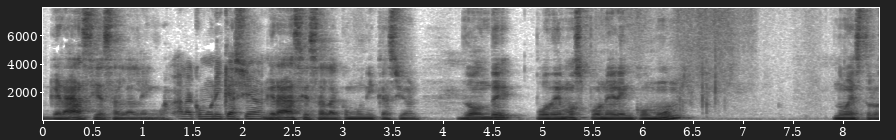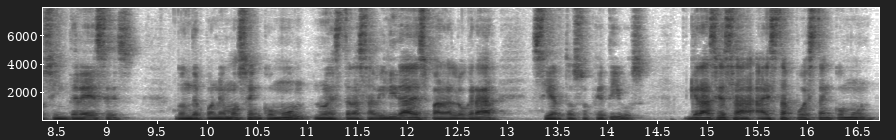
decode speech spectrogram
gracias a la lengua. A la comunicación. Gracias a la comunicación, donde podemos poner en común nuestros intereses, donde ponemos en común nuestras habilidades para lograr ciertos objetivos. Gracias a, esta puesta en común,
